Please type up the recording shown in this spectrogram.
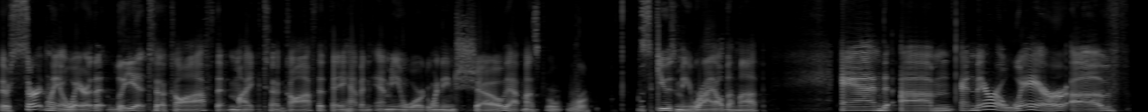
They're certainly aware that Leah took off, that Mike took off, that they have an Emmy award winning show. That must, excuse me, rile them up. And um, and they're aware of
